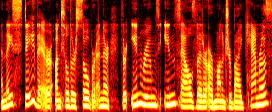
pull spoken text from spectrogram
and they stay there until they're sober. And they're they're in rooms in cells that are, are monitored by cameras.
